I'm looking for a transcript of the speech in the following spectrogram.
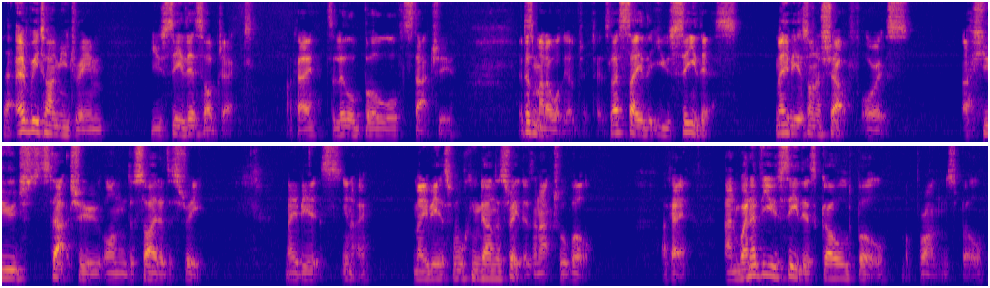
that every time you dream, you see this object. Okay, it's a little bull statue. It doesn't matter what the object is. Let's say that you see this. Maybe it's on a shelf or it's a huge statue on the side of the street. Maybe it's, you know, maybe it's walking down the street. There's an actual bull. Okay, and whenever you see this gold bull or bronze bull,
